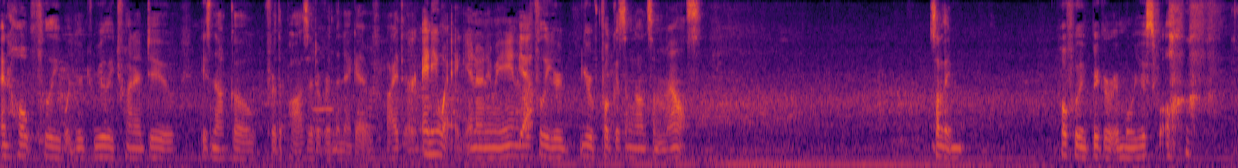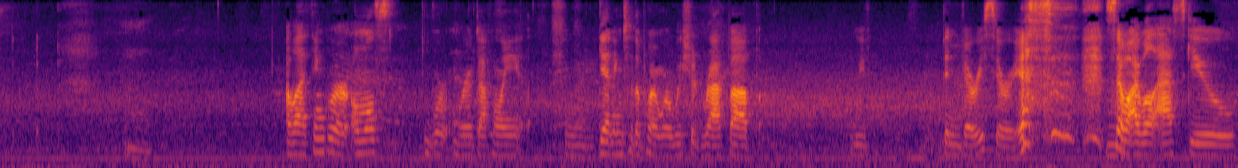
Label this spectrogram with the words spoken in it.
and hopefully what you're really trying to do is not go for the positive or the negative either. Anyway, you know what I mean? Yeah. Hopefully you're you're focusing on something else, something hopefully bigger and more useful. Well, I think we're almost we're, we're definitely getting to the point where we should wrap up. We've been very serious, so I will ask you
